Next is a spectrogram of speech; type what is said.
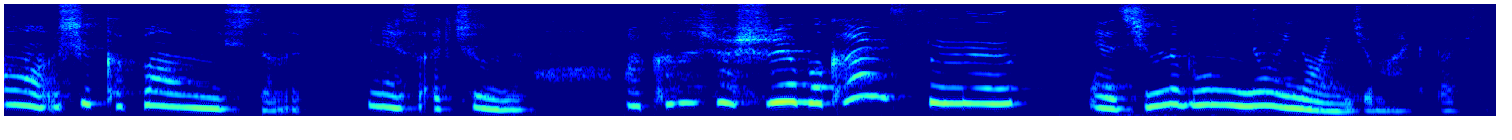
Aa ışık kapanmış sanırım. Neyse açılmıyor. Arkadaşlar şuraya bakar mısınız? Evet şimdi bu mini oyunu oynayacağım arkadaşlar.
